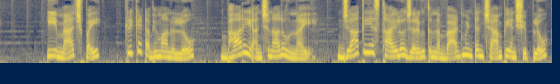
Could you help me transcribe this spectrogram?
ఈ మ్యాచ్పై క్రికెట్ అభిమానుల్లో భారీ అంచనాలు ఉన్నాయి. జాతీయ స్థాయిలో జరుగుతున్న బ్యాడ్మింటన్ ఛాంపియన్షిప్లో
